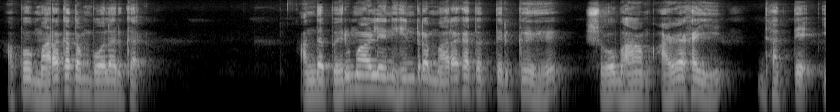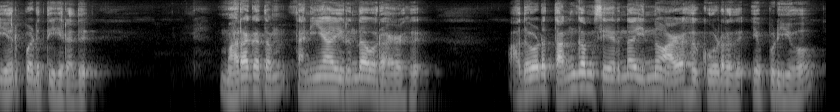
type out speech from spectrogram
அப்போது மரகதம் போல இருக்கார். அந்த பெருமாள் என்கின்ற மரகதத்திற்கு சோபாம் அழகை தத்தே ஏற்படுத்துகிறது. மரகதம் தனியாக இருந்தால் ஒரு அழகு. அதோட தங்கம் சேர்ந்தால் இன்னும் அழகு கூடுறது எப்படியோ?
